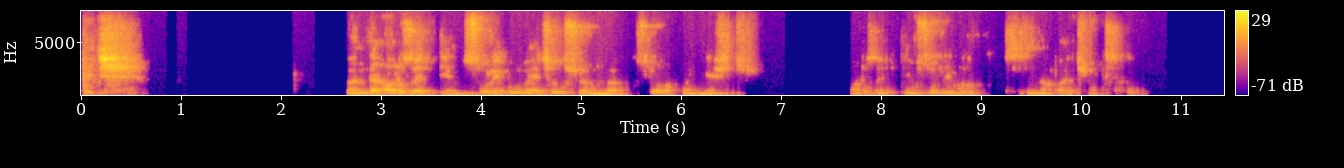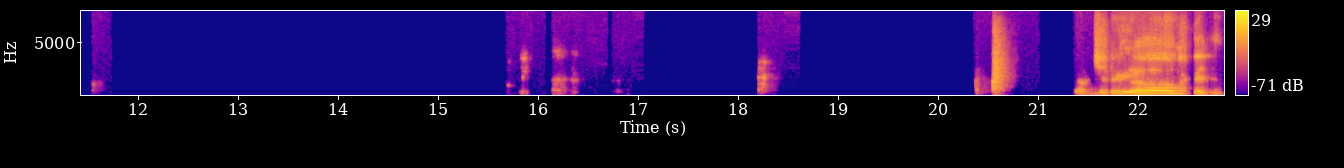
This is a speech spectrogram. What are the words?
Peki. Ben de arzu ettiğim soruyu bulmaya çalışıyorum da kusura bakmayın gençler. Arzu ettiğim soruyu bulup sizinle paylaşmak istiyorum. Acele yok dedim.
